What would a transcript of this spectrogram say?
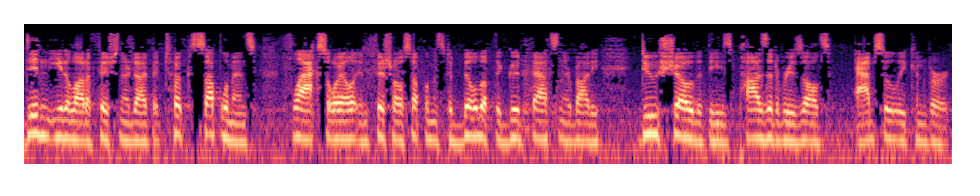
didn't eat a lot of fish in their diet but took supplements, flax oil and fish oil supplements to build up the good fats in their body, do show that these positive results absolutely convert.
